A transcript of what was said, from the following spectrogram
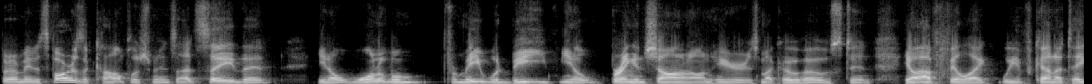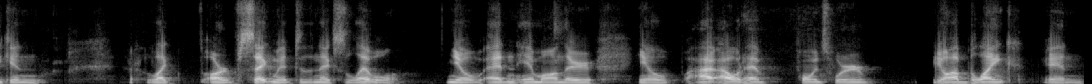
But I mean, as far as accomplishments, I'd say that you know one of them for me would be you know bringing Sean on here as my co-host, and you know I feel like we've kind of taken like our segment to the next level. You know, adding him on there, you know, I, I would have points where you know I blank and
